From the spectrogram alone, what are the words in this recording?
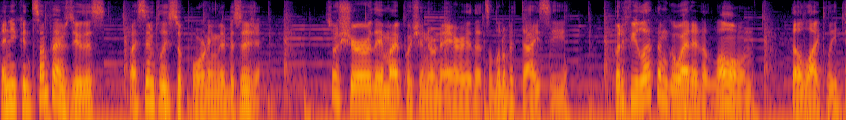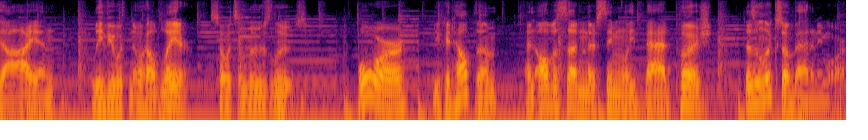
And you can sometimes do this by simply supporting their decision. So sure, they might push into an area that's a little bit dicey, but if you let them go at it alone, they'll likely die and leave you with no help later, so it's a lose-lose. Or you could help them, and all of a sudden their seemingly bad push doesn't look so bad anymore.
